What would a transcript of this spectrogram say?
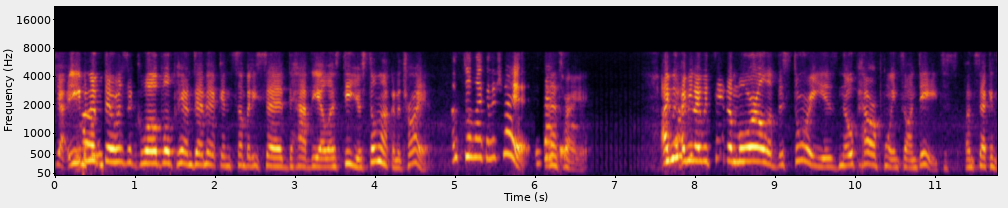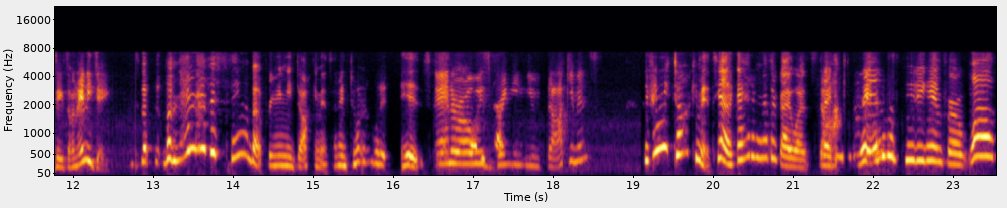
Yeah, even if um, there was a global pandemic and somebody said to have the LSD, you're still not going to try it. I'm still not going to try it. Exactly. That's right. I, I mean, I would say the moral of the story is no PowerPoints on dates, on second dates, on any date. But, but men have this thing about bringing me documents, and I don't know what it is. Men are always bringing you documents. They bring me documents. Yeah, like I had another guy once that oh, I, I ended up dating him for a well.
